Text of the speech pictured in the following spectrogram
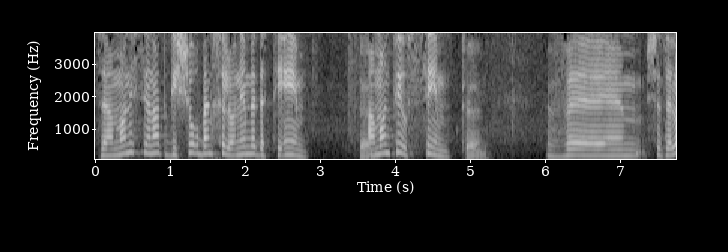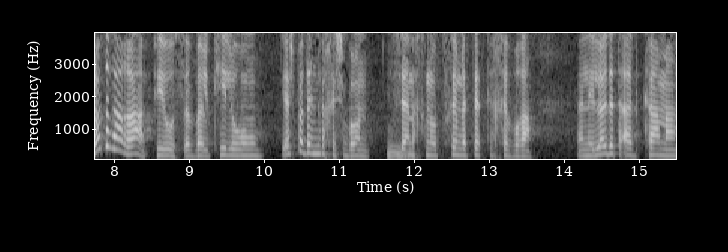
זה המון ניסיונות גישור בין חילונים לדתיים. כן. המון פיוסים. כן. ושזה לא דבר רע, פיוס, אבל כאילו, יש פה דין וחשבון mm. שאנחנו צריכים לתת כחברה. אני לא יודעת עד כמה,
